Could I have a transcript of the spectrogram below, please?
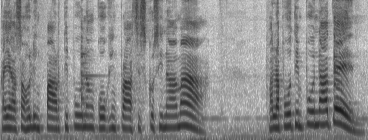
Kaya sa huling party po ng cooking process ko sinama. Palaputin po natin.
